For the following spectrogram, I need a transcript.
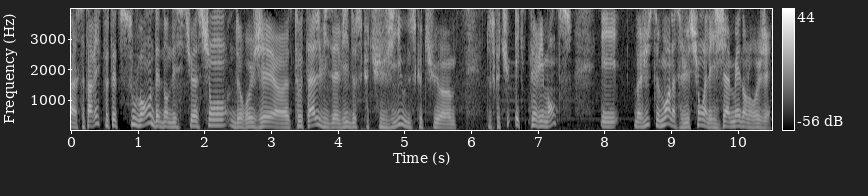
Euh, ça t'arrive peut-être souvent d'être dans des situations de rejet euh, total vis-à-vis de ce que tu vis ou de ce que tu, euh, de ce que tu expérimentes. Et bah, justement, la solution, elle n'est jamais dans le rejet.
